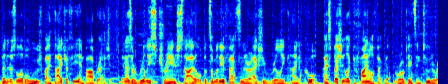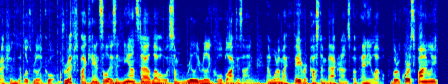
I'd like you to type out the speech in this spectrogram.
Then there's the level Whoosh by Thytrophy and Bob Ratchet. It has a really strange style, but some of the effects in it are actually really kind of cool. I especially like the final effect that rotates in two directions directions, it looks really cool. Drift by Cancel is a neon styled level with some really really cool block design and one of my favorite custom backgrounds of any level. But of course finally,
